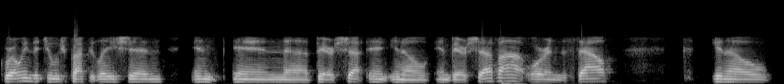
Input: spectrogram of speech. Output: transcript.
Growing the Jewish population in in uh, Beersheba, in, you know, in Beersheba or in the south, you know,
